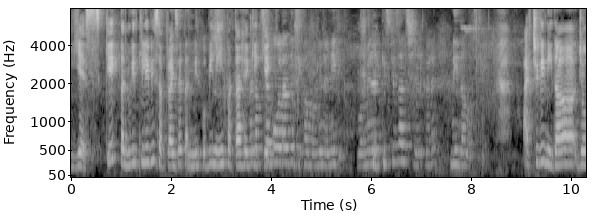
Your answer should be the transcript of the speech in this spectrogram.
यस केक तनवीर के लिए भी सरप्राइज़ है। तनवीर को भी नहीं पता है कि केक बोल रहा था दिखा मम्मी ने नहीं दिखा। मम्मी ने किसके साथ शेयर करे? नीदा एक्चुअली नीदा जो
